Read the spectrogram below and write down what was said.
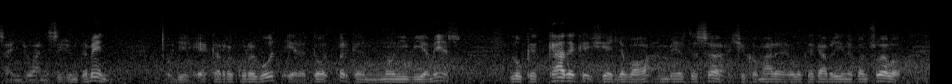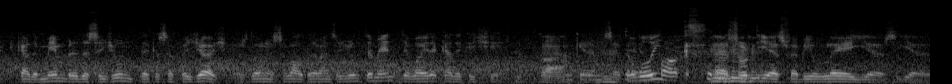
Sant Joan de l'Ajuntament. Vull dir, que el recorregut era tot perquè no n'hi havia més. El que cada caixer llavors, en vez de ser, així com ara el que acaba dient a Consuelo, cada membre de la Junta que s'afegeix es dona la volta davant l'Ajuntament, llavors era cada caixer. Clar. En què érem 7 o Eren 8, pocs. eh, sortia el fabioler i el, i el,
